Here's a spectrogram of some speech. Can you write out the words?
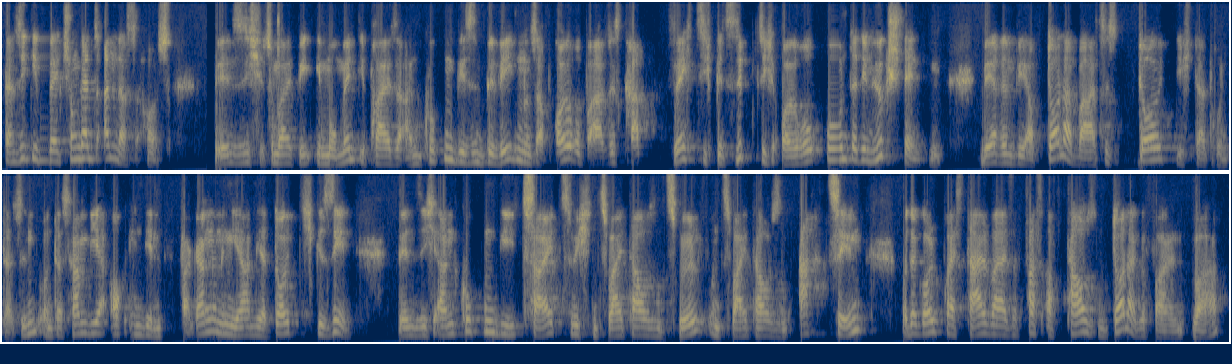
dann sieht die Welt schon ganz anders aus. Wenn Sie sich zum Beispiel im Moment die Preise angucken, wir sind, bewegen uns auf Eurobasis gerade 60 bis 70 Euro unter den Höchstständen, während wir auf Dollarbasis deutlich darunter sind. Und das haben wir auch in den vergangenen Jahren ja deutlich gesehen. Wenn Sie sich angucken, die Zeit zwischen 2012 und 2018, wo der Goldpreis teilweise fast auf 1000 Dollar gefallen war,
